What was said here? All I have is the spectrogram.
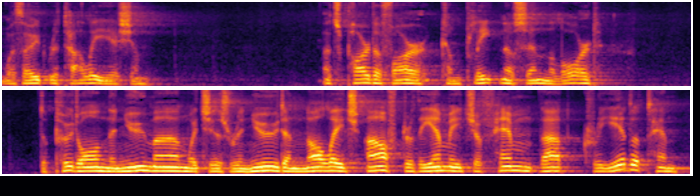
without retaliation. That's part of our completeness in the Lord. To put on the new man which is renewed in knowledge after the image of him that created him.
